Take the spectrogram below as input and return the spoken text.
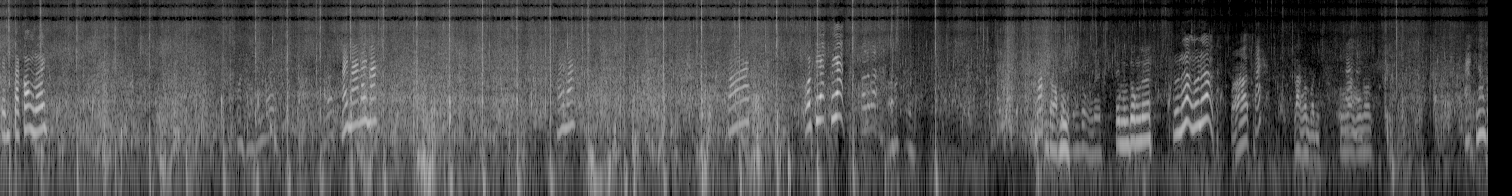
เต็มตากล้องเลย ไล่มาไล่มาไล่มาปาดโอ้ยเปียกเปียก ดอกนี่เป็นมึงดงเลยรู้เรื่องรู้เรื่องปาดล่างกันบ่นี่ตรงล่างนี่นอนไปพี่น้องไป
